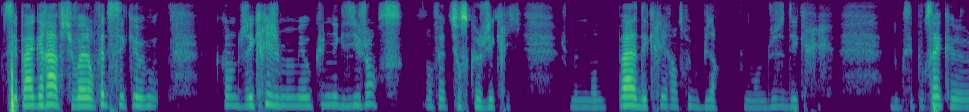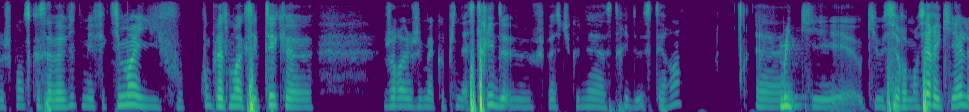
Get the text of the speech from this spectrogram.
c'est pas grave, tu vois? En fait, c'est que, mmh, quand j'écris, je me mets aucune exigence. en fait, sur ce que j'écris. Je me demande pas d'écrire un truc bien, je me demande juste d'écrire. Donc c'est pour ça que je pense que ça va vite, mais effectivement, il faut complètement accepter que genre, j'ai ma copine Astrid, je sais pas si tu connais Astrid Sterrin, Oui. qui est qui est aussi romancière et qui elle,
